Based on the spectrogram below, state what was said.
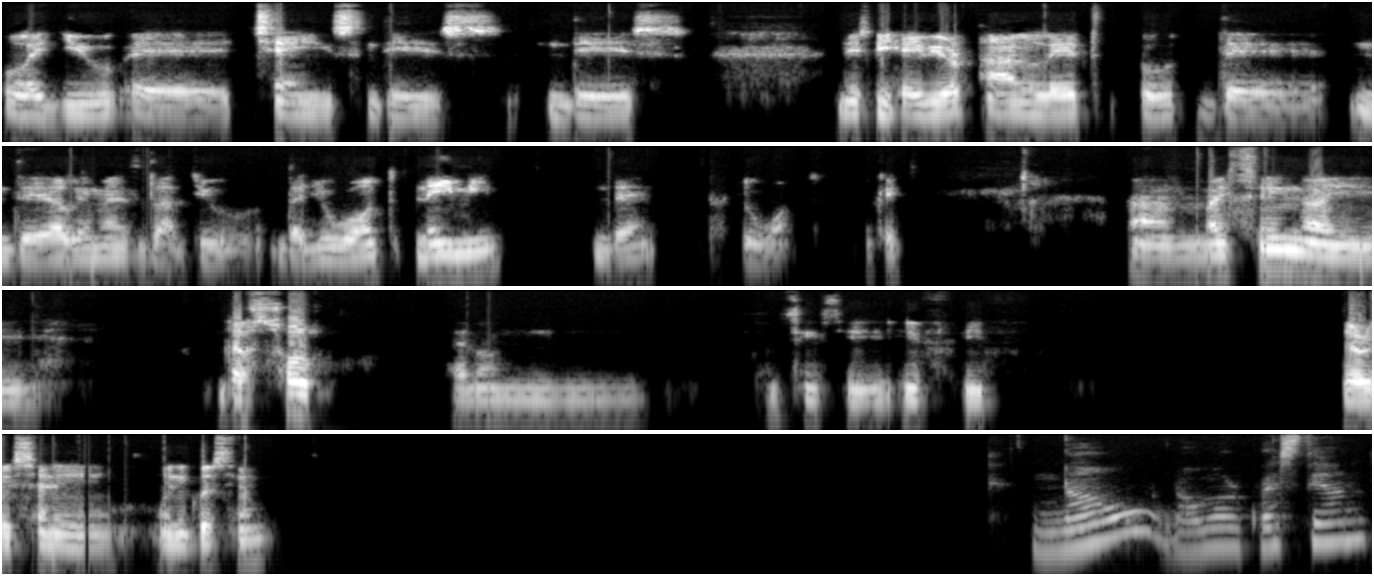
let you uh, change this this this behavior and let put the the elements that you that you want naming then that you want okay um i think i that's all. I don't, don't think if if there is any any question. No no more questions.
